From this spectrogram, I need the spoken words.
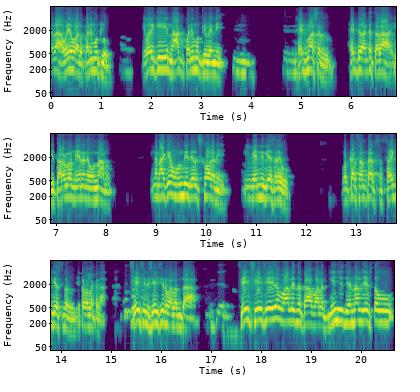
కదా అవయవాలు పనిముట్లు. ఎవరికి? నాకు పనిముట్లు ఇవన్నీ. హెడ్ మాస్టర్ హెడ్ అంటే తల. ఈ తలలో నేనని ఉన్నాను. ఇంకా నాకేం ఉంది తెలుసుకోవాలని ఇవన్నీ లేసలేవు. వర్కర్స్ అంతా స్ట్రైక్ చేస్తున్నారు ఎక్కడ వాళ్ళు అక్కడ చేసిరు చేసిరు వాళ్ళంతా. చేసి చేసేదో వాళ్ళు ఎందుకు కా- వాళ్ళకి ఏం చేసి ఎన్నాళ్ళు చేస్తావు?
